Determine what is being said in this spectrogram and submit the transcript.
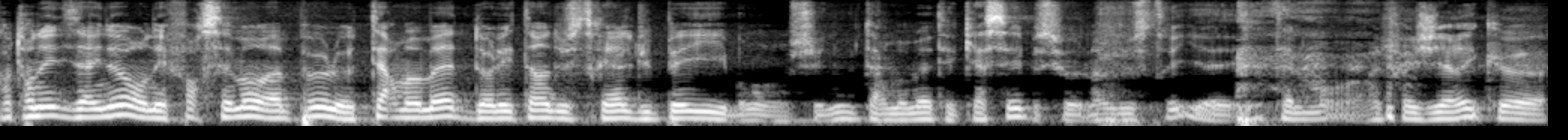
quand on est designer, on est forcément un peu le thermomètre de l'état industriel du pays. Bon, chez nous, le thermomètre est cassé parce que l'industrie est tellement réfrigérée que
